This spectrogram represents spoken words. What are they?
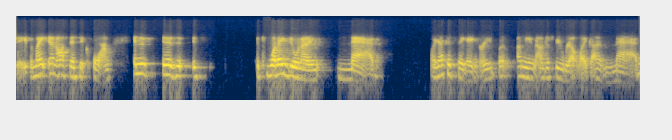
shape, and my inauthentic form, and it's it's it's it's what I do when I'm mad. Like I could say angry, but I mean I'll just be real. Like I'm mad,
